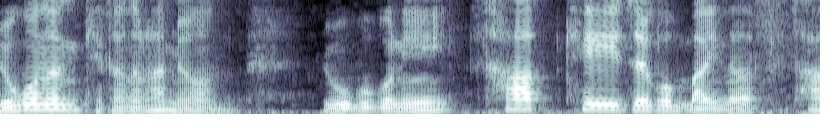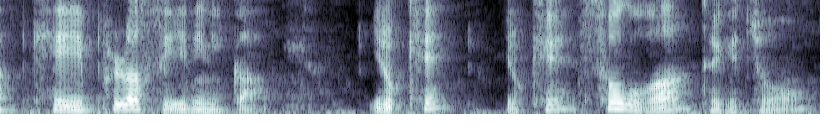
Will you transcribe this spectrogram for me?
요거는 계산을 하면 요 부분이 4k제곱 마이너스 4k 플러스 1이니까 이렇게 이렇게 수거가 되겠죠.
